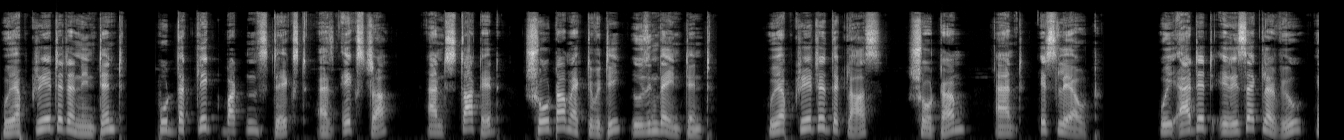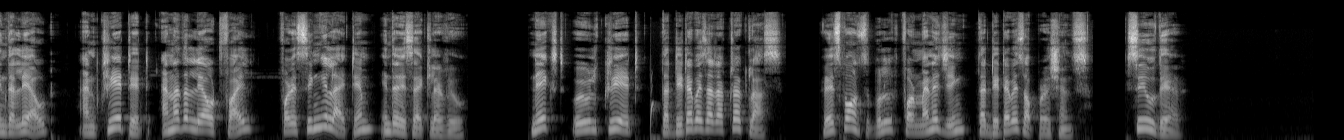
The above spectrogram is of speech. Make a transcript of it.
We have created an intent, put the clicked buttons text as extra and started showTerm activity using the intent. We have created the class showTerm and its layout. We added a recycler view in the layout and created another layout file for a single item in the recycler view. Next, we will create the database adapter class, responsible for managing the database operations. See you there.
